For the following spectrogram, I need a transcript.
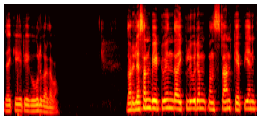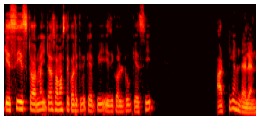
ଯାଇକି ଟିକେ ଗୁଗୁଲ୍ କରିଦେବ the relation between the equilibrium constant KP and KC is term ଏଇଟା ସମସ୍ତେ କରିଥିବେ KP is equal to KC R T and del n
